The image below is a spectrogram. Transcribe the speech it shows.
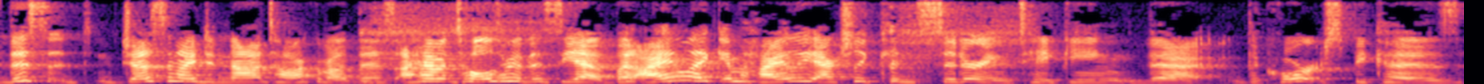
this Jess and I did not talk about this. I haven't told her this yet, but I like am highly actually considering taking that the course because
